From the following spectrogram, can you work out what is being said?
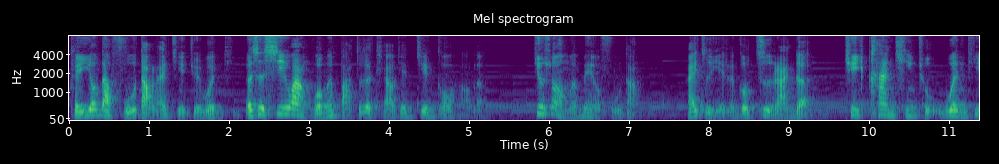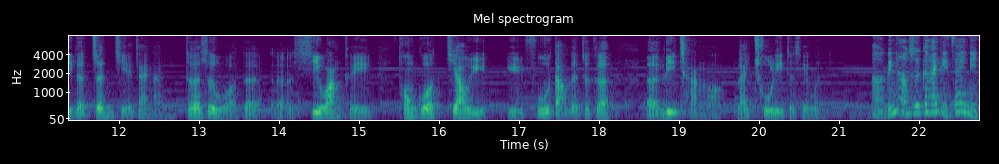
可以用到辅导来解决问题，而是希望我们把这个条件建构好了，就算我们没有辅导，孩子也能够自然的去看清楚问题的症结在哪里。这个是我的呃希望，可以通过教育。与辅导的这个呃立场哦，来处理这些问题。嗯，林老师，刚才你在你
